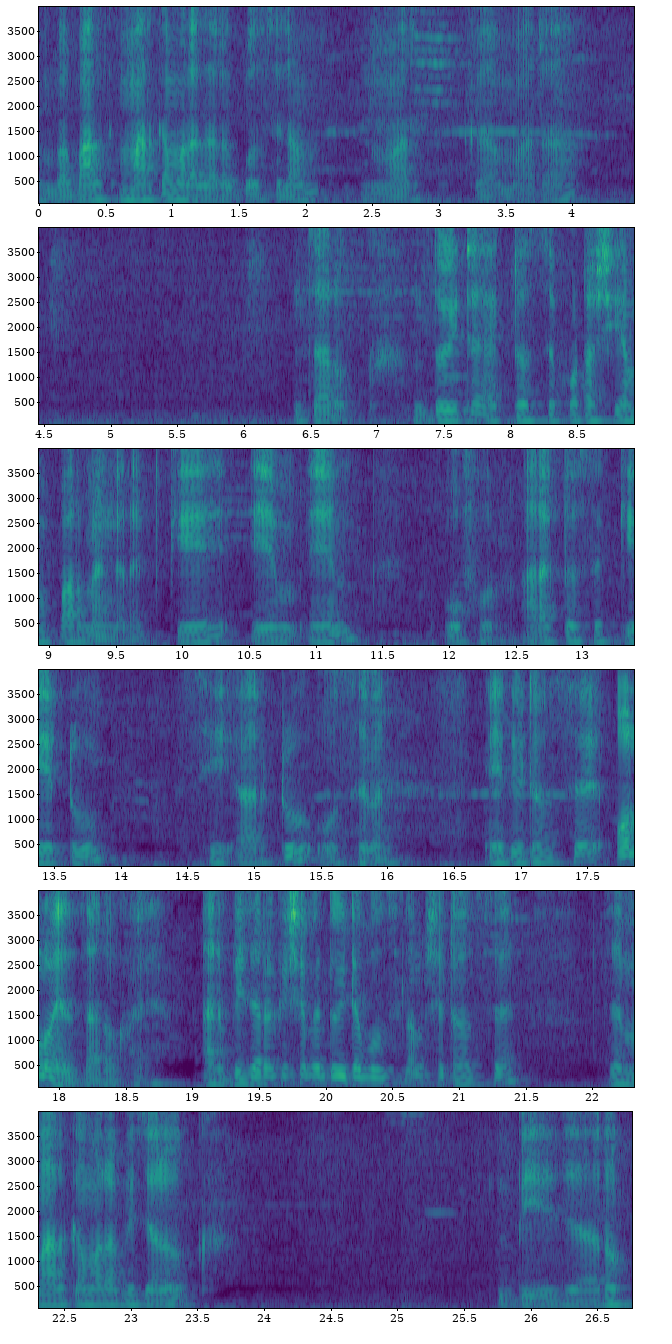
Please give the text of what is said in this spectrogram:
বা মার- মার্কা মারা জারক বলছিলাম। মার্কা মারা জারক। দুইটা, একটা হচ্ছে potassium permanganate K M N O four আর একটা হচ্ছে K two, C R two O seven. এই দুইটা হচ্ছে অলওয়েজ জারক হয়। আর বিচারক হিসেবে দুইটা বলছিলাম, সেটা হচ্ছে যে মার্কামারা বিচারক বিচারক,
